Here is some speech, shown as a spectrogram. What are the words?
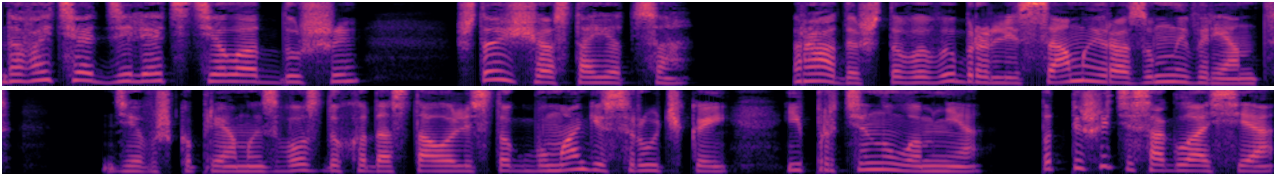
«Давайте отделять тело от души. Что еще остается? Рада, что вы выбрали самый разумный вариант. Девушка прямо из воздуха достала листок бумаги с ручкой и протянула мне. Подпишите согласие.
